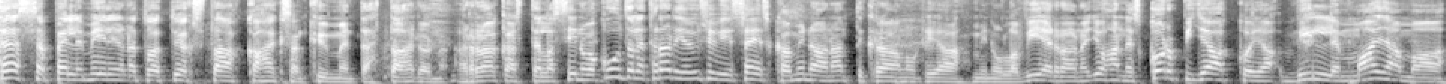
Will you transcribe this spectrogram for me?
Tässä Pelle Miljoona 1980 tahdon rakastella sinua. Kuuntelet Radio 957, minä olen Antti Kraanut ja minulla vieraana Johannes Korpijaakko ja Ville Majamaa,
